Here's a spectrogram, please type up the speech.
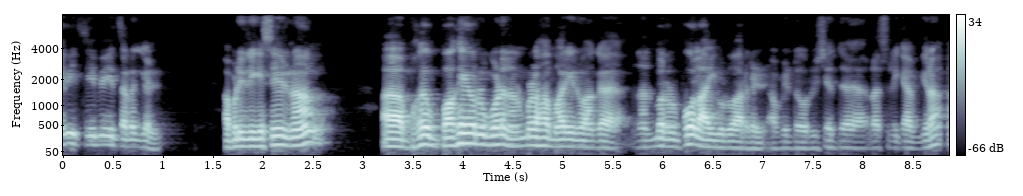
ஏவி தீமையை தடுங்கள். அப்படி நீங்கள் செய்யனால் பகை பகைவர்கள் கூட நண்பர்களாக மாறிடுவாங்க. நண்பர்கள் போல் ஆகிவிடுவார்கள் அப்படின்ற ஒரு விஷயத்தை எல்லாம் சொல்லி காமிக்கிறான்.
